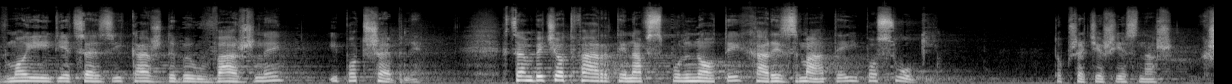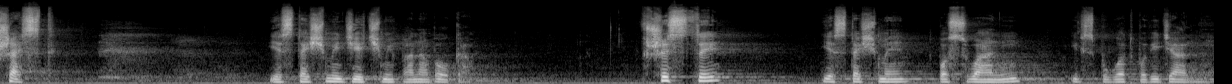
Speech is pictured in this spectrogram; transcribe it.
w mojej diecezji każdy był ważny i potrzebny. Chcę być otwarty na wspólnoty, charyzmaty i posługi. To przecież jest nasz chrzest. Jesteśmy dziećmi Pana Boga. Wszyscy jesteśmy posłani i współodpowiedzialni.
